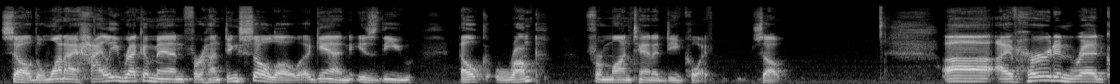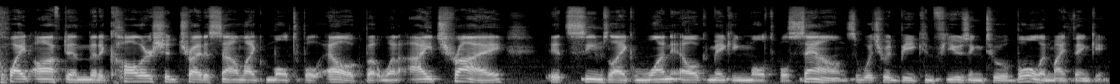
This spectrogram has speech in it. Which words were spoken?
So, the one I highly recommend for hunting solo, again, is the elk rump from Montana Decoy. So, uh, I've heard and read quite often that a caller should try to sound like multiple elk, but when I try, it seems like one elk making multiple sounds, which would be confusing to a bull in my thinking.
